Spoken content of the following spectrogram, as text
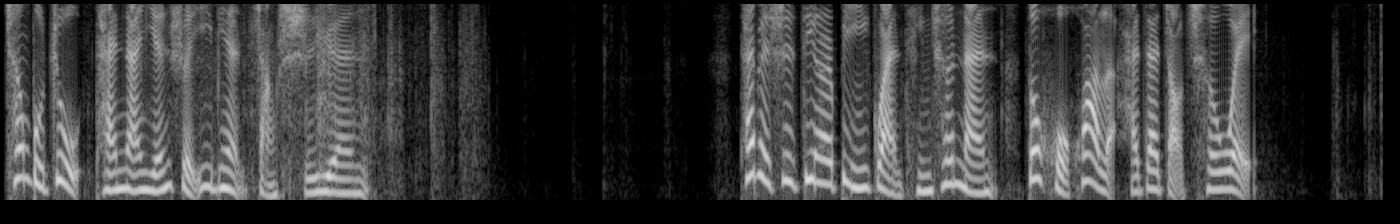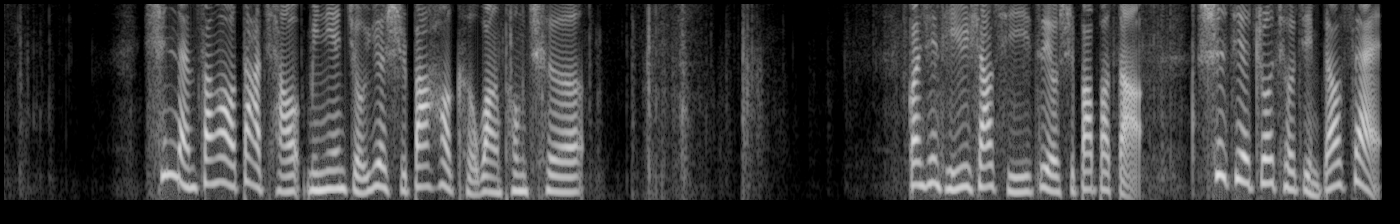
撑不住，台南盐水意面涨十元。台北市第二殡仪馆停车难，都火化了，还在找车位。新南方澳大桥明年九月十八号渴望通车。关心体育消息，自由时报报道：世界桌球锦标赛，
